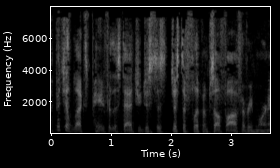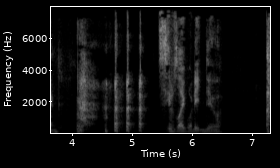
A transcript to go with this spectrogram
I bet you Lex paid for the statue just to just to flip himself off every morning. Seems like what he'd do.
